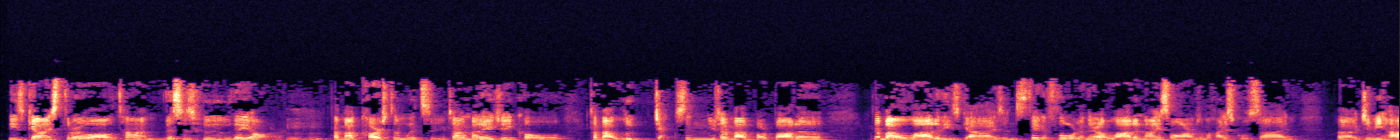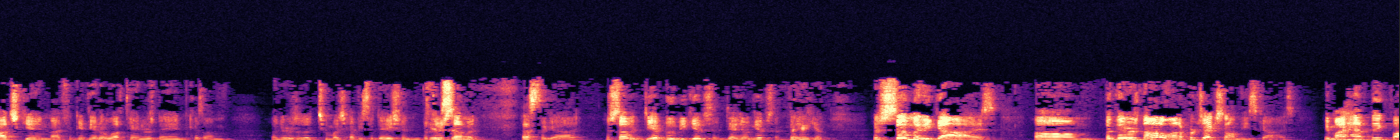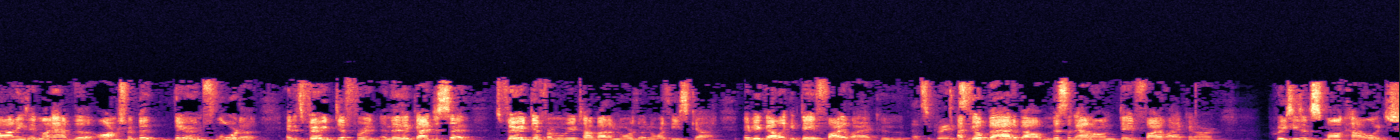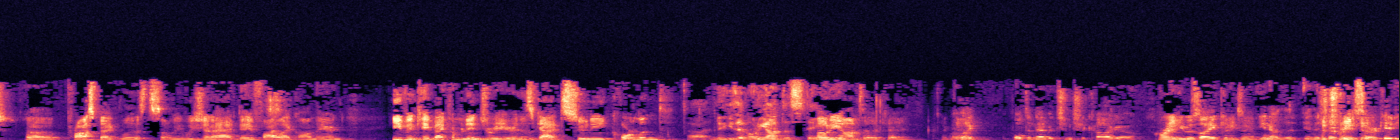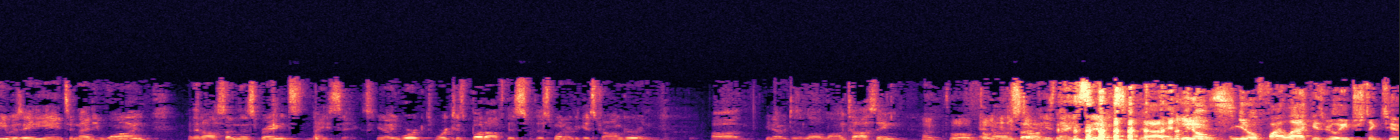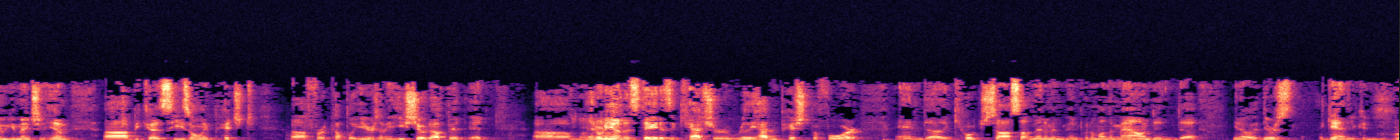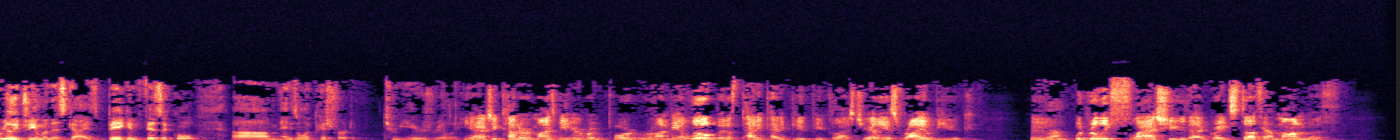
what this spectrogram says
These guys throw all the time. This is who they are. Talking about Karsten Whitson. You're talking about AJ Cole. You're talking about Luke Jackson. You're talking about Barbado. You're talking about a lot of these guys in the state of Florida. And there are a lot of nice arms on the high school side. Uh, Jimmy Hodgkin. I forget the other left-hander's name because I'm under too much heavy sedation. But there's so many. That's the guy. There's so many. Yeah, Booby Gibson, Daniel Gibson. Thank There you. you. There's so many guys, um, but there's not a lot of projection on these guys. They might have big bodies, they might have the arm strength, but they're in Florida, and it's very different. And then the guy just said it's very different when we were talking about a north a northeast guy. Maybe a guy like a Dave Filak, who That's a great I feel bad about missing out on Dave Filak in our preseason small college uh, prospect list. So we, we should have had Dave Filak on there, and he even came back from an injury here. And this guy at SUNY Cortland, Uh, no, he's at Oneonta State. Oneonta. Okay, Or okay. like Foltynewicz in Chicago. Great. He was like, Good example. you know, the, in the Patrica. showcase circuit, he was 88 to 91, and then all of a sudden in the spring, it's 96. You know, he worked worked his butt off this this winter to get stronger, and uh, you know, he does a lot of long tossing, Uh, well, don't all get of a sudden started. he's 96. Yeah, and you know, Please. and you know, Filak is really interesting too. You mentioned him uh, because he's only pitched uh, for a couple of years. I mean, he showed up at at, um, at Oneonta State as a catcher, who really hadn't pitched before, and uh, the coach saw something in him and, and put him on the mound. And uh, you know, there's again, you can really dream on this guy. He's big and physical, um, and he's only pitched for two years, really. He actually kind of reminds me. Your report reminded me a little bit of Patty Patty Buke Buke last year, alias Ryan Buke, who Yeah. would really flash you that great stuff Yeah. at Monmouth,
